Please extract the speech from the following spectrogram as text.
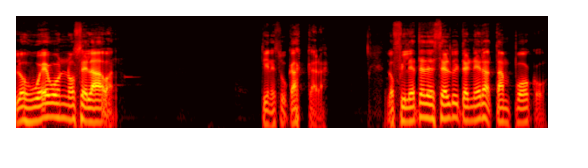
Los huevos no se lavan. Tiene su cáscara. Los filetes de cerdo y ternera tampoco.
